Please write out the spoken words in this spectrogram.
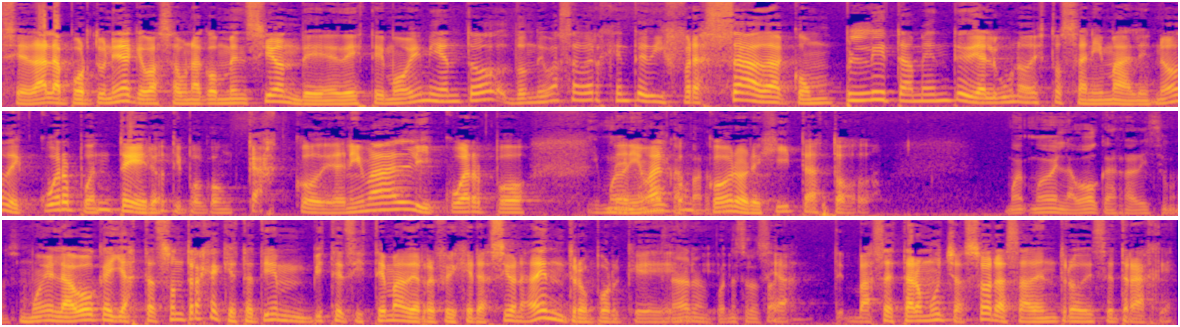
se da la oportunidad que vas a una convención de, de este movimiento donde vas a ver gente disfrazada completamente de alguno de estos animales, ¿no? De cuerpo entero, tipo con casco de animal y cuerpo Y de animal boca, con aparte. coro, orejitas, todo. Mue- Mueven la boca, es rarísimo eso. Mueven la boca y hasta son trajes que hasta tienen, viste, el sistema de refrigeración adentro porque Claro, por eso lo o sea, te- vas a estar muchas horas adentro de ese traje.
